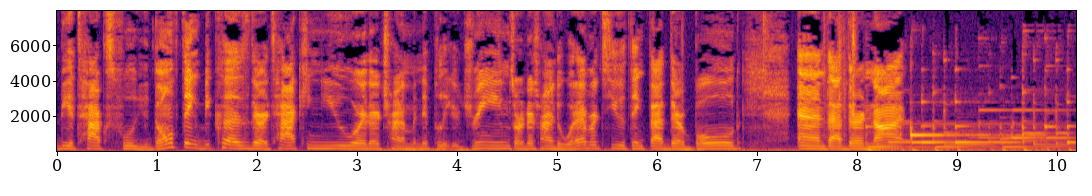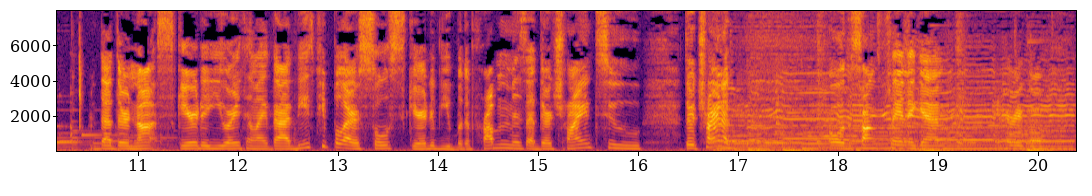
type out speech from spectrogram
the attacks fool you. Don't think because they're attacking you or they're trying to manipulate your dreams or they're trying to do whatever to you think that they're bold and that they're not that they're not scared of you or anything like that. These people are so scared of you but the problem is that they're trying to they're trying to oh the song's playing again here we go.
